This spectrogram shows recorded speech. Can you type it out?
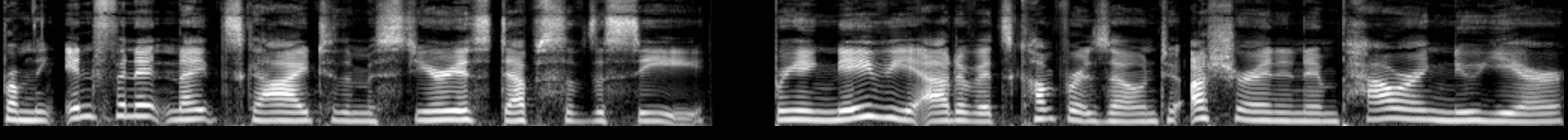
From the infinite night sky to the mysterious depths of the sea, bringing Navy out of its comfort zone to usher in an empowering new year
